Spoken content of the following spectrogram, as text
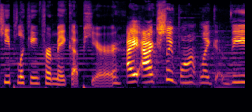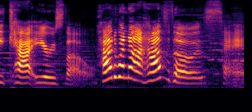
keep looking for makeup here. I actually want like the cat ears though. How do I not have those? Okay,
